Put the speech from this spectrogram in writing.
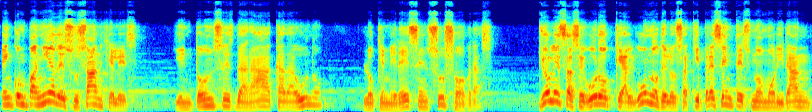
en compañía de sus ángeles, y entonces dará a cada uno lo que merecen sus obras. Yo les aseguro que algunos de los aquí presentes no morirán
